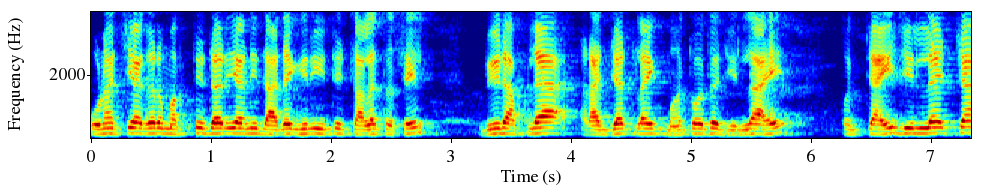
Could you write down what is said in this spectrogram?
कोणाची अगर मक्तेदारी आणि दादागिरी इथे चालत असेल बीड आपल्या राज्यातला एक महत्त्वाचा जिल्हा आहे. पण त्याही जिल्ह्याच्या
